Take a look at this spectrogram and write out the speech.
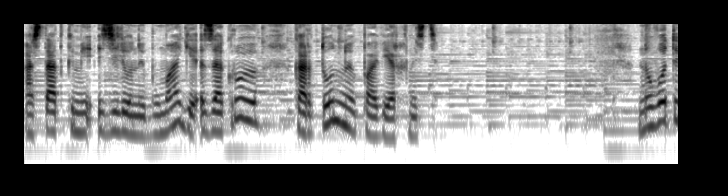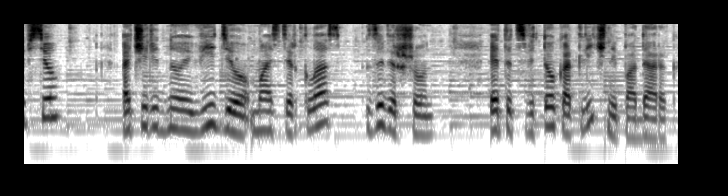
Остатками зеленой бумаги закрою картонную поверхность. Ну вот и все. Очередное видео мастер-класс завершен. Этот цветок отличный подарок.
